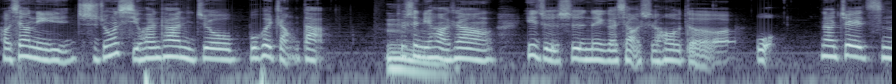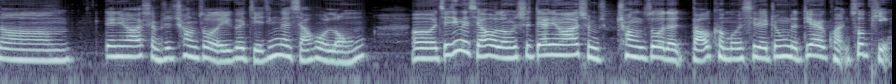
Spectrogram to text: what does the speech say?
好像你始终喜欢它，你就不会长大，嗯就是你好像一直是那个小时候的我。那这一次呢，Daniel Asham 是创作了一个结晶的小火龙。呃，结晶的小火龙是 Daniel Asham 创作的宝可梦系列中的第二款作品。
